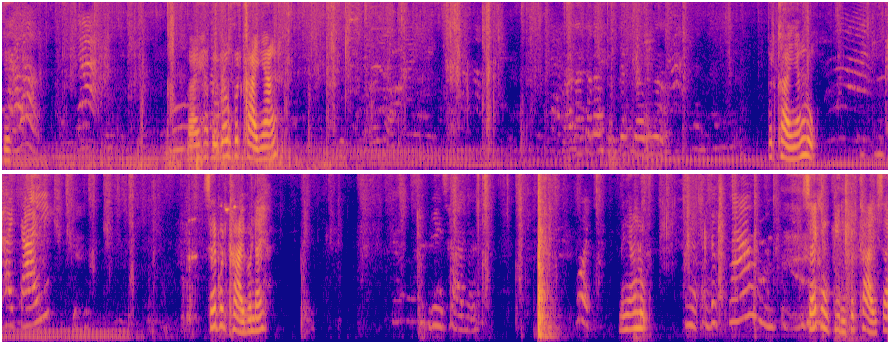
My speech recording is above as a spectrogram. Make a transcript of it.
เดี๋ยว ไปค่ะไปเบิ่งเพิ่นขายหยังเพิ่นขายหยังลูกกินไข่ไก่ใส่เพิ่นขายบนไดยิงชาไหมโอ้ยไม่หยังลูกหนูกระดึกน้ใส่ของกินเพิ่นขายใส่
